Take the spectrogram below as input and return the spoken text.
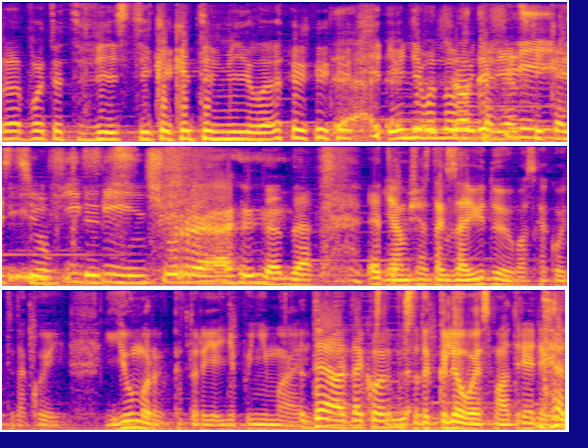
работают вместе, как это мило. И у него новый итальянский Фли- костюм. Фи- Финч, ура! Да-да. Это- Я вам сейчас так завидую, у вас какой-то такой юмор, который я не понимаю. Да, Наверное, такой- что Вы что-то клевое смотрели. а Да, да, да,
